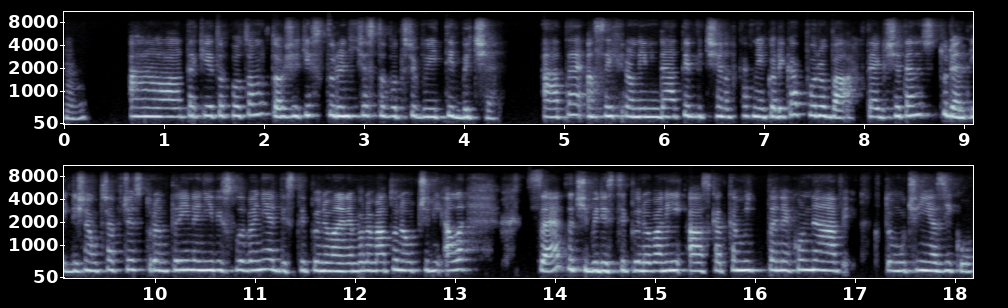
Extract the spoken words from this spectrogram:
Hmm. A tak je to potom to, že ti studenti často potřebují ty byče. A té asynchronin dá ty vyčenatka v několika podobách. Takže ten student, i když nám třeba přijde student, který není vysloveně disciplinovaný nebo nemá to naučený, ale chce začít být disciplinovaný a zkrátka mít ten jako návyk k tomu učení jazyku,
